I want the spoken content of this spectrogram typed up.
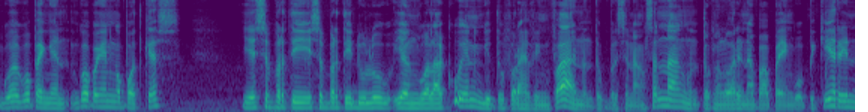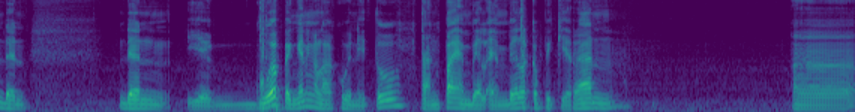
Gue gue pengen gue pengen nge-podcast ya seperti seperti dulu yang gue lakuin gitu for having fun untuk bersenang-senang untuk ngeluarin apa apa yang gue pikirin. Dan dan ya gue pengen ngelakuin itu tanpa embel-embel kepikiran eh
